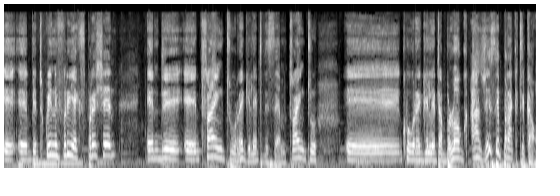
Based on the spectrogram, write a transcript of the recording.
eh, eh, between free expression and uh, uh, trying to regulate the same trying to uh, kuregulate a blog hazvisi practical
